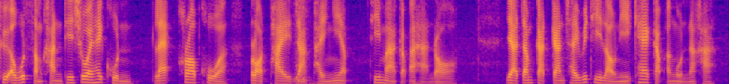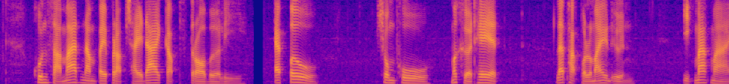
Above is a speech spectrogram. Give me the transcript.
คืออาวุธสำคัญที่ช่วยให้คุณ และครอบครัว ปลอดภัยจากภัยเงียบที่มากับอาหารรอ อย่าจำกัดการใช้วิธีเหล่านี้แค่กับองุ่นนะคะ คุณสามารถนำไปปรับใช้ได้กับสตรอเบอรี่แอปเปิลชมพู มะเขือเทศ และผักผลไม้อื่นๆ อีกมากมาย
